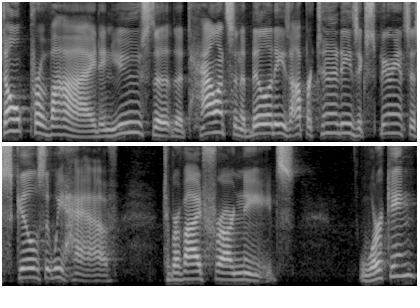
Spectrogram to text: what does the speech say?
don't provide and use the, the talents and abilities, opportunities, experiences, skills that we have to provide for our needs. Working,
